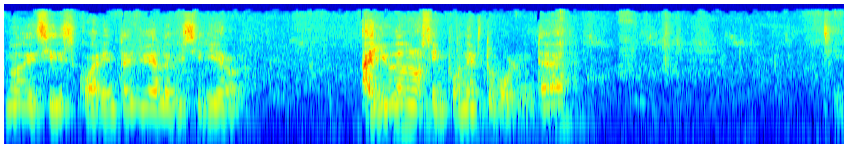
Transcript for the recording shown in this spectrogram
No decides 40, yo ya lo decidieron. Ayúdanos a imponer tu voluntad. Sí.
